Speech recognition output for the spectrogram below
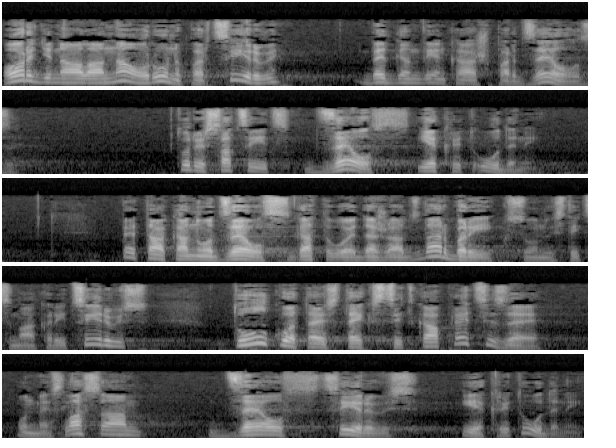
Oriģinālā nav runa par cirvi, bet gan vienkārši par dzelzi. Tur ir sacīts, dzels iekrita ūdenī. Bet tā kā no dzels gatavoja dažādus darbarīkus un visticamāk arī cirvis, tulkotais teksts it kā precizē, un mēs lasām, dzels cirvis iekrita ūdenī.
